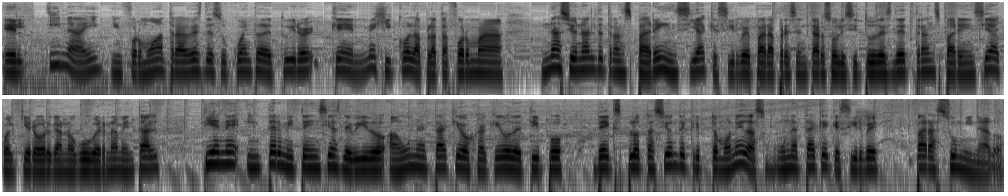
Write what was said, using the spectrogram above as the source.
El INAI informó a través de su cuenta de Twitter que en México la plataforma nacional de transparencia que sirve para presentar solicitudes de transparencia a cualquier órgano gubernamental tiene intermitencias debido a un ataque o hackeo de tipo de explotación de criptomonedas, un ataque que sirve para su minado.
